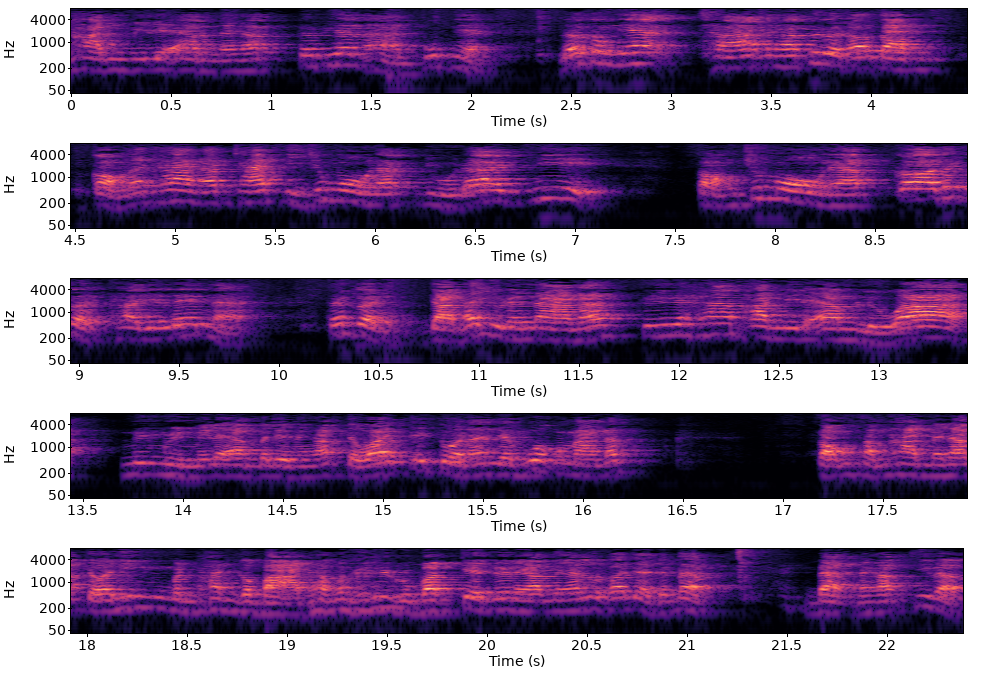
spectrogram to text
3,000มิลลิแอมป์นะครับถ้าพี่อ่านอ่านปุ๊บเนี่ย แล้วตรงเนี้ยชาร์จนะครับถ้าเกิดเอาตามกล่องด้านข้างนะครับชาร์จ 4 ชั่วโมงนะครับอยู่ได้ที่ 2 ชั่วโมงนะครับ ก็ถ้าเกิดใครจะเล่นน่ะถ้าเกิดอยากให้อยู่นานๆนะซื้อ 5,000มิลลิแอมป์หรือว่า 10,000มิลลิแอมป์ไปเลยนะครับ แต่ว่าไอ้ตัวนั้นจะพวกประมาณนักสองสามพันนะครับ แต่ว่านี่มันพันกว่าบาทนะครับมันก็อยู่กับบัตเจ็ตด้วยนะครับดังนั้นเราก็อยากจะแบบแบตนะครับที่แบบ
